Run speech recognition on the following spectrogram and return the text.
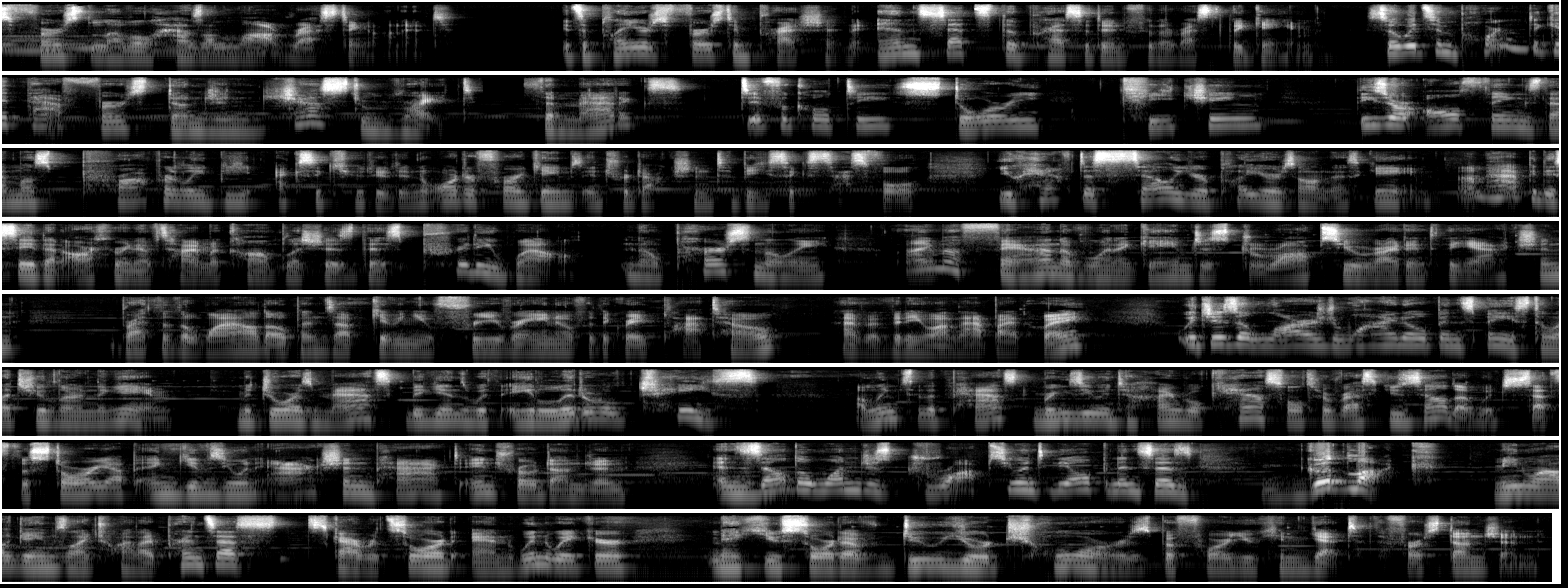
Game's first level has a lot resting on it. It's a player's first impression and sets the precedent for the rest of the game. So it's important to get that first dungeon just right. Thematics, difficulty, story, teaching, these are all things that must properly be executed in order for a game's introduction to be successful. You have to sell your players on this game. I'm happy to say that Ocarina of Time accomplishes this pretty well. Now personally, I'm a fan of when a game just drops you right into the action. Breath of the Wild opens up giving you free reign over the Great Plateau. I have a video on that by the way, which is a large wide open space to let you learn the game. Majora's Mask begins with a literal chase. A Link to the Past brings you into Hyrule Castle to rescue Zelda, which sets the story up and gives you an action-packed intro dungeon. And Zelda 1 just drops you into the open and says, good luck! Meanwhile, games like Twilight Princess, Skyward Sword, and Wind Waker make you sort of do your chores before you can get to the first dungeon.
